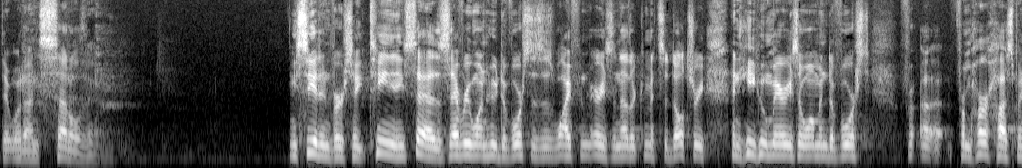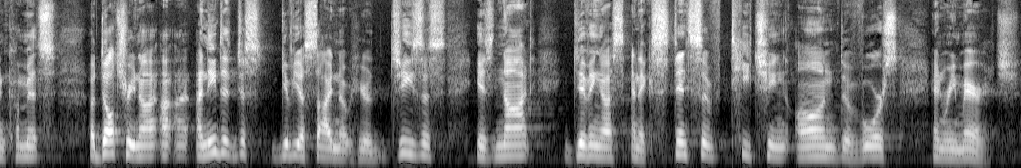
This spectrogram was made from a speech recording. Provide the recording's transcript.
that would unsettle them. You see it in verse 18. He says, Everyone who divorces his wife and marries another commits adultery, and he who marries a woman divorced uh, from her husband commits adultery. Now, I, I need to just give you a side note here. Jesus is not giving us an extensive teaching on divorce and remarriage.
